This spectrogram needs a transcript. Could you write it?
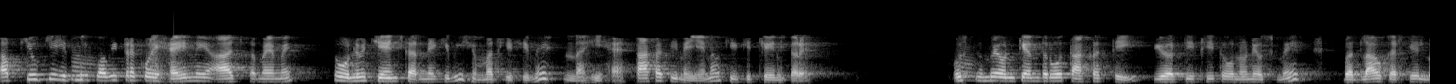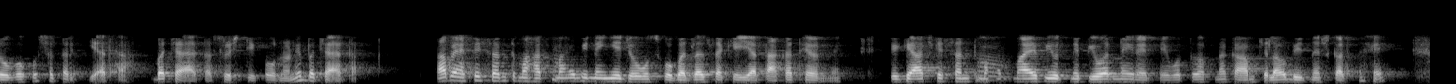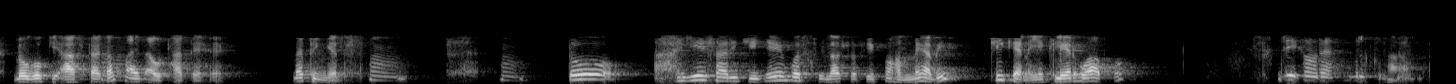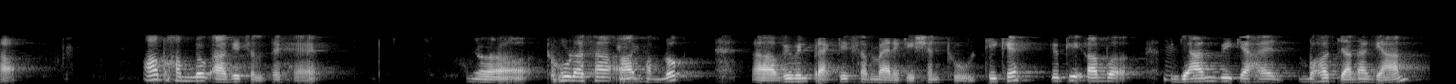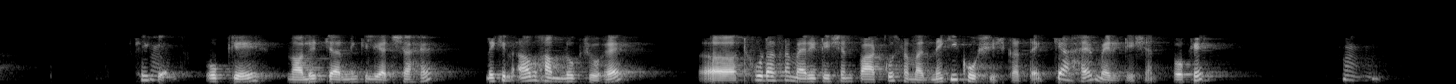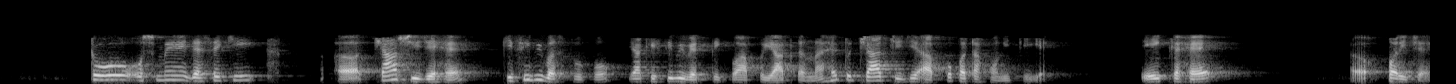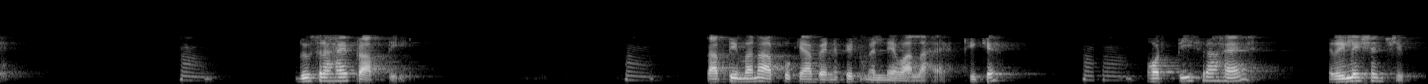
अब क्योंकि इतनी हम्म। पवित्र कोई है ही नहीं आज समय में तो उनमें चेंज करने की भी हिम्मत किसी में नहीं है ताकत ही नहीं है ना कि, कि चेंज करे उस हम्म। समय उनके अंदर वो ताकत थी प्योरिटी थी तो उन्होंने उसमें बदलाव करके लोगों को सतर्क किया था बचाया था सृष्टि को उन्होंने बचाया था। अब ऐसे संत महात्माएँ भी नहीं है जो उसको बदल सके या ताकत है उनमें क्योंकि आज के संत हम्म। महात्माएँ भी उतने प्योर नहीं रहते वो तो अपना काम चलाओ बिज़नेस करते हैं लोगों की आस्था का हम्म। फ़ायदा उठाते हैं नथिंग एल्स हम्म, तो ये सारी चीज़ें वो फिलोसफी को हमने अभी ठीक है ना ये क्लियर हुआ आपको? जी हो रहा है बिल्कुल। हाँ हाँ। अब हम लोग आगे चलते हैं। थोड़ा सा आज हम लोग we will practice some meditation tool ठीक है? क्योंकि अब ज्ञान भी क्या है बहुत ज़्यादा ज्ञान। ठीक है? ओके नॉलेज जर्नी के लिए अच्छा है। लेकिन अब हम लोग जो है थोड़ा सा मेडिटेशन पार्ट को समझने की कोशिश करते हैं। क्या है मेडिटेशन ओके हम्म, हम्म, तो उसमें जैसे कि चार चीज़ें हैं। किसी भी वस्तु को या किसी भी व्यक्ति को आपको याद करना है तो चार चीज़ें आपको पता होनी चाहिए। एक है परिचय। हम्म, दूसरा है प्राप्ति। हम्म, प्राप्ति माना आपको क्या बेनिफिट मिलने वाला है ठीक है? हम्म, और तीसरा है रिलेशनशिप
